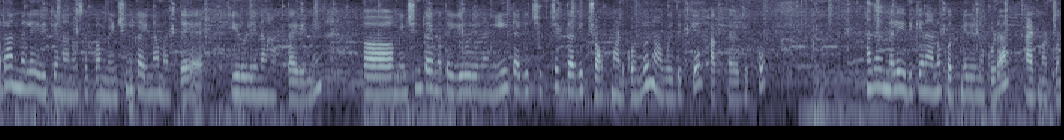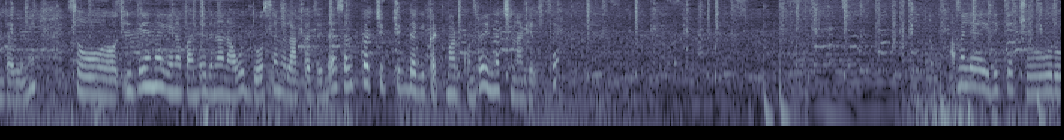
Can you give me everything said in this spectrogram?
ಅದಾದಮೇಲೆ ಇದಕ್ಕೆ ನಾನು ಸ್ವಲ್ಪ ಮೆಣಸಿನ್ಕಾಯಿನ ಮತ್ತು ಈರುಳ್ಳಿನ ಹಾಕ್ತಾಯಿದ್ದೀನಿ ಮೆಣಸಿನ್ಕಾಯಿ ಮತ್ತು ಈರುಳ್ಳಿನ ನೀಟಾಗಿ ಚಿಕ್ಕ ಚಿಕ್ಕದಾಗಿ ಚಾಪ್ ಮಾಡಿಕೊಂಡು ನಾವು ಇದಕ್ಕೆ ಹಾಕ್ತಾ ಇರಬೇಕು. ಅದಾದಮೇಲೆ ಇದಕ್ಕೆ ನಾನು ಕೊತ್ತಂಬರಿನೂ ಕೂಡ ಆ್ಯಡ್ ಮಾಡ್ಕೊತಾ ಇದ್ದೀನಿ. ಸೊ ಇದರಿಂದ ಏನಪ್ಪ ಅಂದರೆ ಇದನ್ನು ನಾವು ದೋಸೆ ಮೇಲೆ ಹಾಕೋದ್ರಿಂದ ಸ್ವಲ್ಪ ಚಿಕ್ಕ ಚಿಕ್ಕದಾಗಿ ಕಟ್ ಮಾಡಿಕೊಂಡ್ರೆ ಇನ್ನೂ ಚೆನ್ನಾಗಿರುತ್ತೆ. ಆಮೇಲೆ ಇದಕ್ಕೆ ಚೂರು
